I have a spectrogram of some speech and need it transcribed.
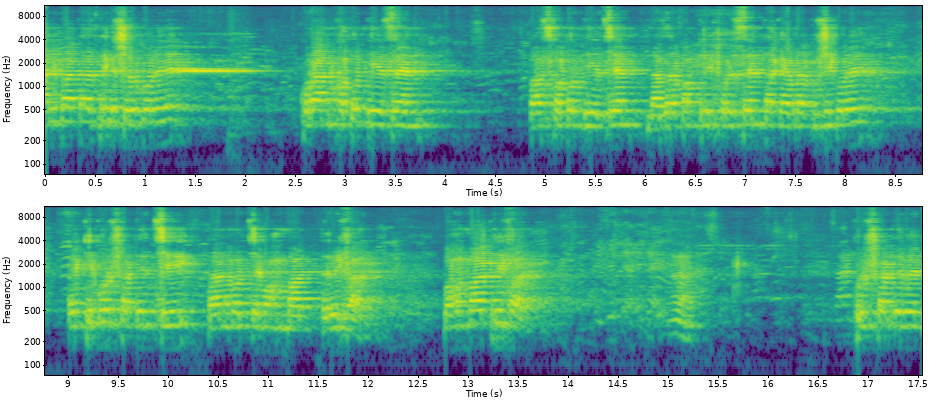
আলিবাতার থেকে শুরু করে কোরআন খতম দিয়েছেন, পাঁচ খতম দিয়েছেন, নাজরা কমপ্লিট করেছেন, তাকে আমরা খুশি করে একটি পুরস্কার দিচ্ছি, তার নাম হচ্ছে মোহাম্মদ রিফাত। মোহাম্মদ রিফাত। হ্যাঁ। পুরস্কার দেবেন।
